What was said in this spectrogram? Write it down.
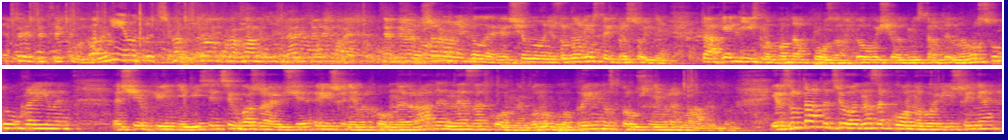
30 секунд. Ні, ну 30 секунд. Шановні колеги, шановні журналісти і присутні, так я дійсно подав позов до Вищого адміністративного суду України ще в квітні місяці, вважаючи рішення Верховної Ради незаконним. Воно було прийнято з порушенням регламенту. І результати цього незаконного рішення,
